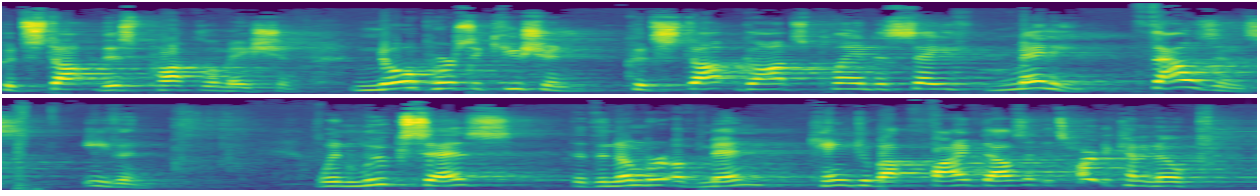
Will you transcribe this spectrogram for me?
could stop this proclamation. No persecution could stop God's plan to save many, thousands even. When Luke says that the number of men came to about 5,000. It's hard to kind of know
